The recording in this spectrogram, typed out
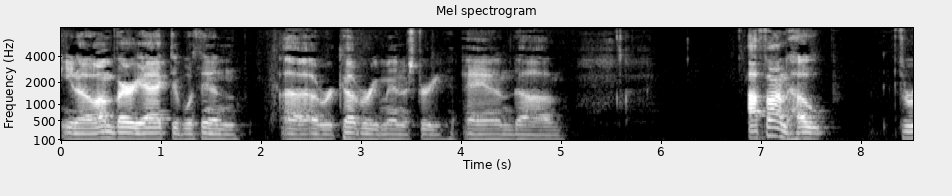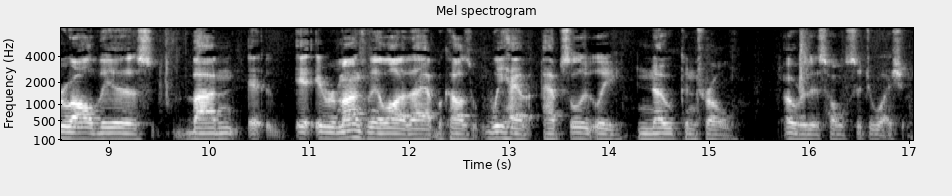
you know I'm very active within a recovery ministry, and um, I find hope through all this by it, it, it reminds me a lot of that because we have absolutely no control over this whole situation.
